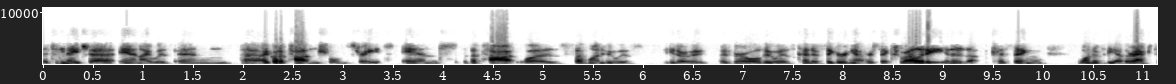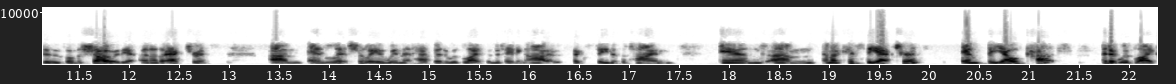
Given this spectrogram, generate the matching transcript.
a teenager and I was in uh, I got a part in Shortland Street, and the part was someone who was you know a, a girl who was kind of figuring out her sexuality and ended up kissing one of the other actors on the show, the, another actress. Um, and literally, when that happened, it was life imitating art. I was 16 at the time, and um, and I kissed the actress, and the yell cut, and it was like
